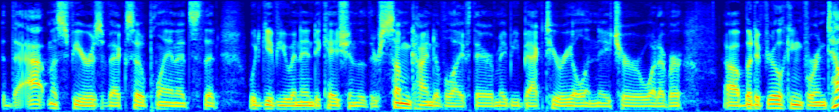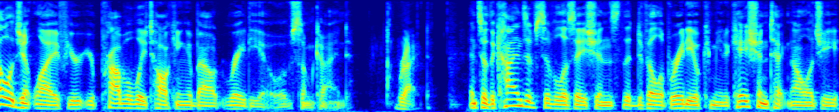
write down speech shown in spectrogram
the atmospheres of exoplanets that would give you an indication that there's some kind of life there, maybe bacterial in nature or whatever. Uh, but if you're looking for intelligent life, you're you're probably talking about radio of some kind. Right. And so the kinds of civilizations that develop radio communication technology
